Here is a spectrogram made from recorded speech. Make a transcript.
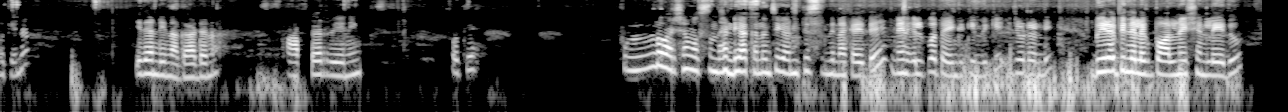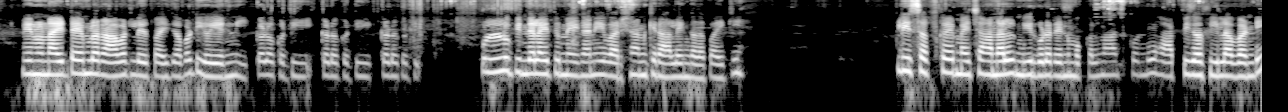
ఓకేనా? ఇదండి నా garden. After raining. Okay? Full వర్షం వస్తుందండి అక్కడ నుంచి కనిపిస్తుంది నాకైతే. నేను వెళ్ళిపోతాను ఇంక కిందికి. చూడండి బీర పిందెలకు పాలినేషన్ లేదు. నేను నైట్ టైంలో రావట్లేదు పై కాబట్టి ఇవన్నీ ఇక్కడ ఒకటి ఇక్కడ ఒకటి ఇక్కడ ఒకటి. ఫుల్ పిందెలు అవుతున్నాయి కానీ వర్షానికి రాలేం కదా పైకి. ప్లీజ్ సబ్స్క్రైబ్ మై ఛానల్ మీరు కూడా రెండు మొక్కలు నాటుకోండి. హ్యాపీగా ఫీల్ అవ్వండి.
